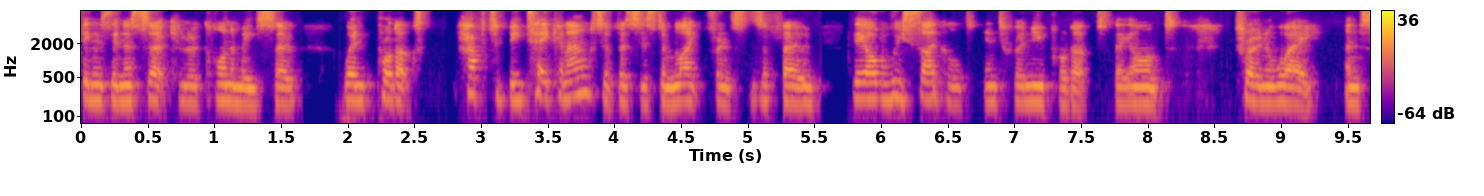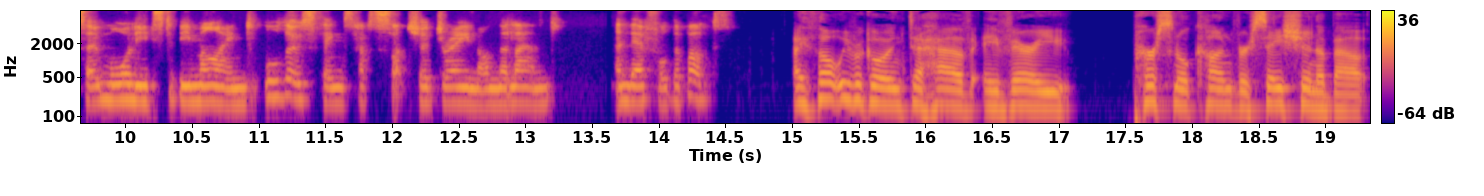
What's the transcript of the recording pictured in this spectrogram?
things in a circular economy. So when products have to be taken out of a system, like for instance a phone, they are recycled into a new product. They aren't thrown away. And so more needs to be mined. All those things have such a drain on the land and therefore the bugs. I thought we were going to have a very personal conversation about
